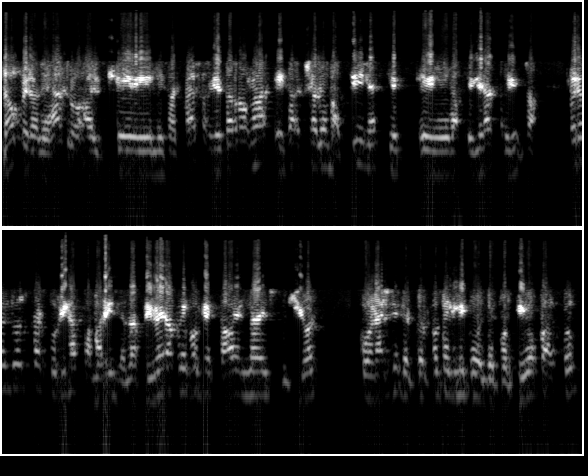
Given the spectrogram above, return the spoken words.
No, pero Alejandro, al que le sacaba tarjeta roja es a Chalo Martínez, que eh, la primera, fueron dos cartulinas amarillas. La primera fue porque estaba en una discusión con alguien del cuerpo técnico del Deportivo Pasto,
